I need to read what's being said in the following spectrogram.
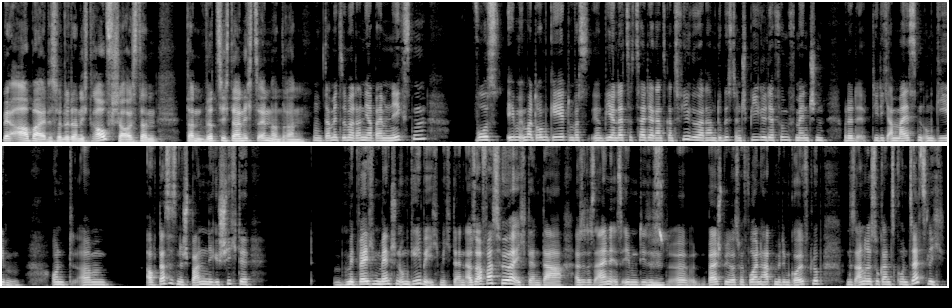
bearbeitest, wenn du da nicht drauf schaust, dann, dann wird sich da nichts ändern dran. Und damit sind wir dann ja beim nächsten, wo es eben immer darum geht und was wir in letzter Zeit ja ganz, ganz viel gehört haben, du bist ein Spiegel der fünf Menschen oder die dich am meisten umgeben. Und ähm, auch das ist eine spannende Geschichte. Mit welchen Menschen umgebe ich mich denn? Also auf was höre ich denn da? Also das eine ist eben dieses mhm. äh, Beispiel, was wir vorhin hatten mit dem Golfclub. Und das andere ist so ganz grundsätzlich,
